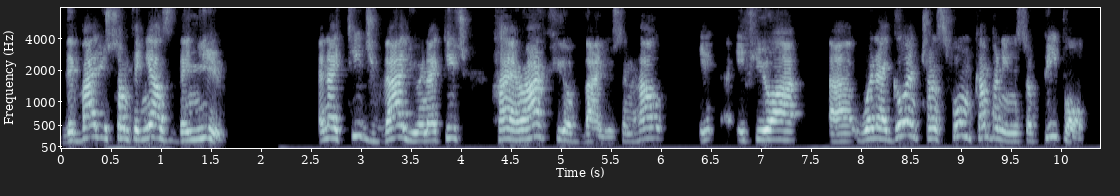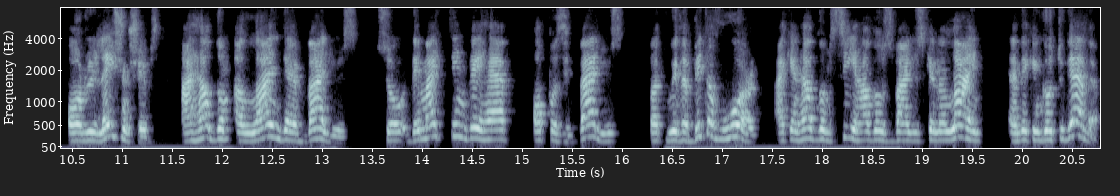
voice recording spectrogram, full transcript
they value something else than you. And I teach value and I teach hierarchy of values and how, if you are, uh, when I go and transform companies or people or relationships, I help them align their values. So they might think they have opposite values, but with a bit of work, I can help them see how those values can align and they can go together.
